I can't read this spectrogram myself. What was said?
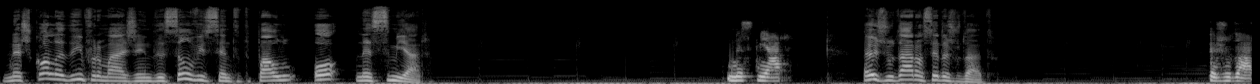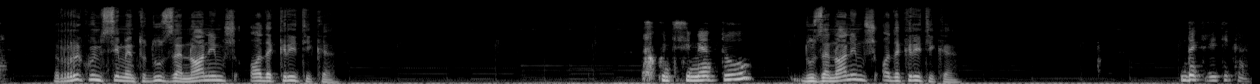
Na Escola de Enfermagem de São Vicente de Paulo ou na Semear? Na Semear. Ajudar ou ser ajudado? Ajudar. Reconhecimento dos anónimos ou da crítica? Reconhecimento dos anónimos ou da crítica? Da crítica.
